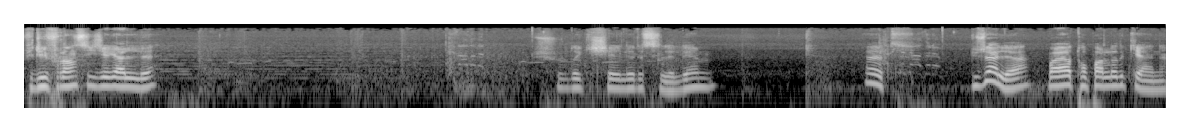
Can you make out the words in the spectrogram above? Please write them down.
Free France iyice geldi. Şuradaki şeyleri silelim. Evet. Güzel ya. Bayağı toparladık yani.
